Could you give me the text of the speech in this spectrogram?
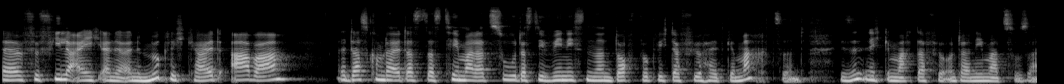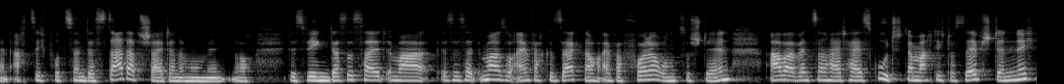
äh, für viele eigentlich eine, eine Möglichkeit, aber das kommt halt das, das Thema dazu, dass die wenigsten dann doch wirklich dafür halt gemacht sind. Die sind nicht gemacht dafür, Unternehmer zu sein. 80 Prozent der Startups scheitern im Moment noch. Deswegen, das ist halt immer, es ist halt immer so einfach gesagt, auch einfach Forderungen zu stellen. Aber wenn es dann halt heißt, gut, dann mach dich doch selbstständig.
